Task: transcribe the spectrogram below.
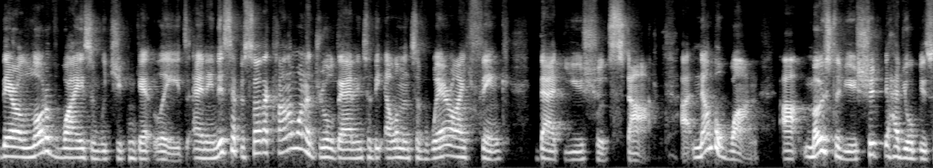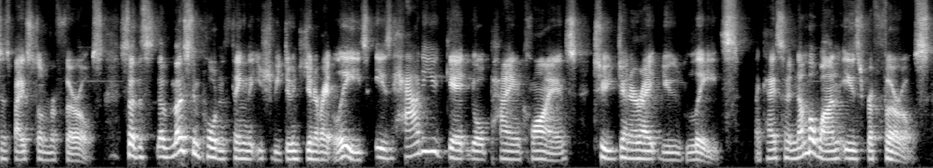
there are a lot of ways in which you can get leads. And in this episode, I kind of want to drill down into the elements of where I think that you should start. Uh, number one, uh, most of you should have your business based on referrals. So, this, the most important thing that you should be doing to generate leads is how do you get your paying clients to generate you leads? Okay, so number one is referrals.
